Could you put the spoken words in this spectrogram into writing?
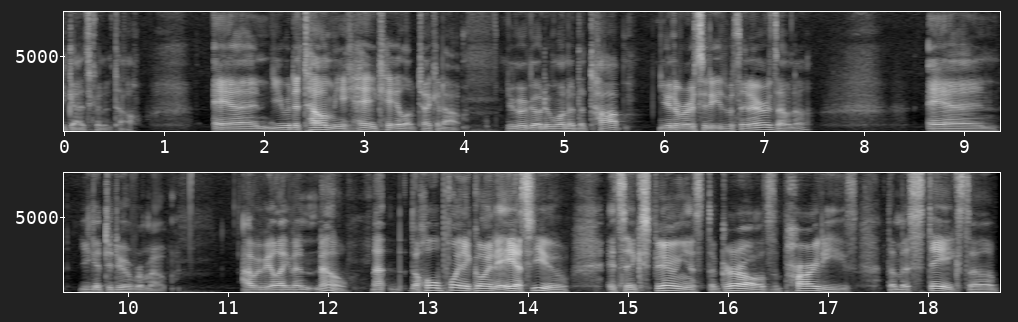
you guys couldn't tell and you were to tell me, hey, Caleb, check it out. You're going to go to one of the top universities within Arizona and you get to do it remote. I would be like, no. Not, the whole point of going to ASU is to experience the girls, the parties, the mistakes, the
